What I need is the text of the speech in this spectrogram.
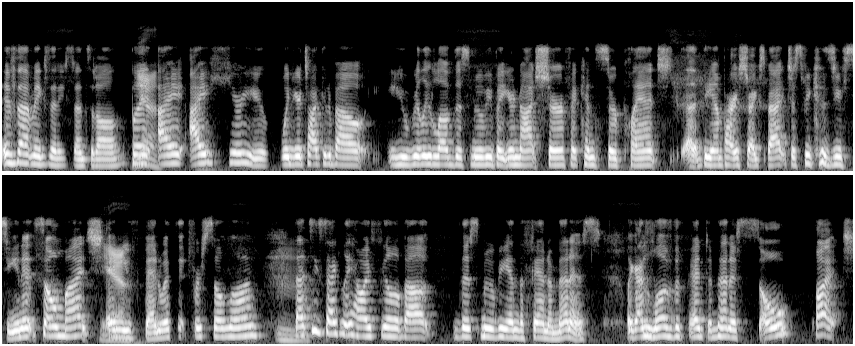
if that makes any sense at all. But yeah. I, I hear you when you're talking about you really love this movie, but you're not sure if it can supplant uh, The Empire Strikes Back just because you've seen it so much yeah. and you've been with it for so long. Mm. That's exactly how I feel about this movie and The Phantom Menace. Like, I love The Phantom Menace so much,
